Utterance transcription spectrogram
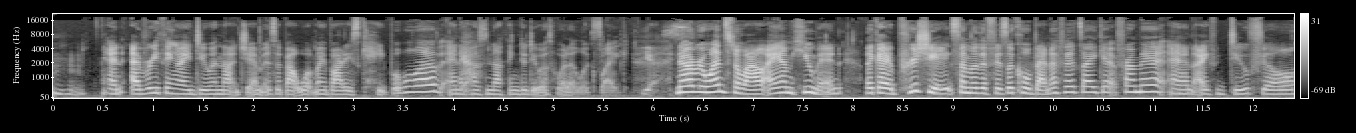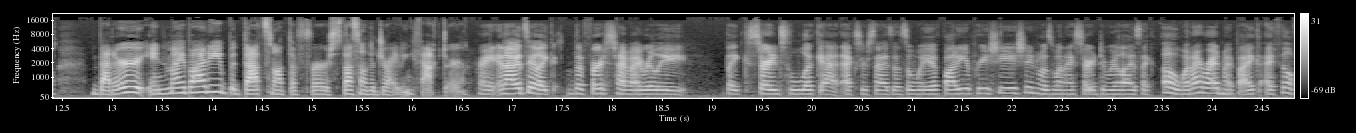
Mm-hmm. And everything I do in that gym is about what my body's capable of and it has nothing to do with what it looks like. Yes. Now, every once in a while, I am human. Like, I appreciate some of the physical benefits I get from it, and I do feel better in my body, but that's not the first, that's not the driving factor. Right. And I would say like the first time I really like started to look at exercise as a way of body appreciation was when I started to realize like, oh, when I ride my bike, I feel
